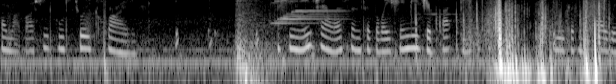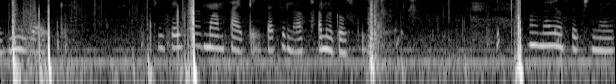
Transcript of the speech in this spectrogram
Oh my gosh, she's literally crying. She needs her lesson took away. She needs your butt beat. You're gonna cry with you, like. She stayed with her mom five days. That's enough. I'm gonna go sleep. Where am I gonna sleep tonight?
